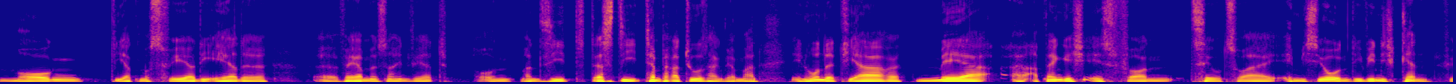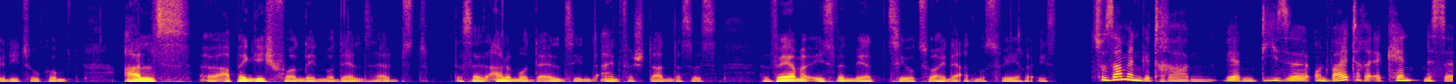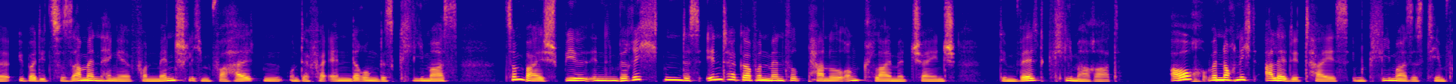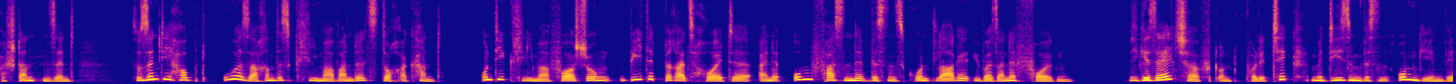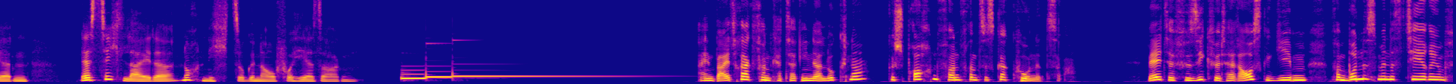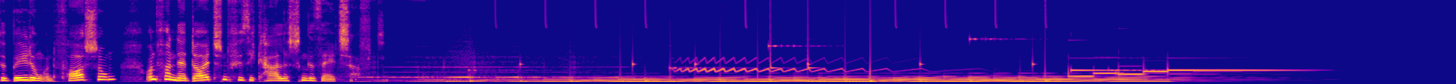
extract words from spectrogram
morgen die Atmosphäre, die Erde äh, wärmer sein wird. Und man sieht, dass die Temperatur, sagen wir mal, in 100 Jahren mehr abhängig ist von CO2-Emissionen, die wir nicht kennen für die Zukunft, als äh, abhängig von den Modellen selbst. Das heißt, alle Modelle sind einverstanden, dass es wärmer ist, wenn mehr CO2 in der Atmosphäre ist. Zusammengetragen werden diese und weitere Erkenntnisse über die Zusammenhänge von menschlichem Verhalten und der Veränderung des Klimas zum Beispiel in den Berichten des Intergovernmental Panel on Climate Change, dem Weltklimarat. Auch wenn noch nicht alle Details im Klimasystem verstanden sind, so sind die Hauptursachen des Klimawandels doch erkannt und die Klimaforschung bietet bereits heute eine umfassende Wissensgrundlage über seine Folgen. Wie Gesellschaft und Politik mit diesem Wissen umgehen werden, lässt sich leider noch nicht so genau vorhersagen. Ein Beitrag von Katharina Luckner, gesprochen von Franziska Konitzer. Welt der Physik wird herausgegeben vom Bundesministerium für Bildung und Forschung und von der Deutschen Physikalischen Gesellschaft.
